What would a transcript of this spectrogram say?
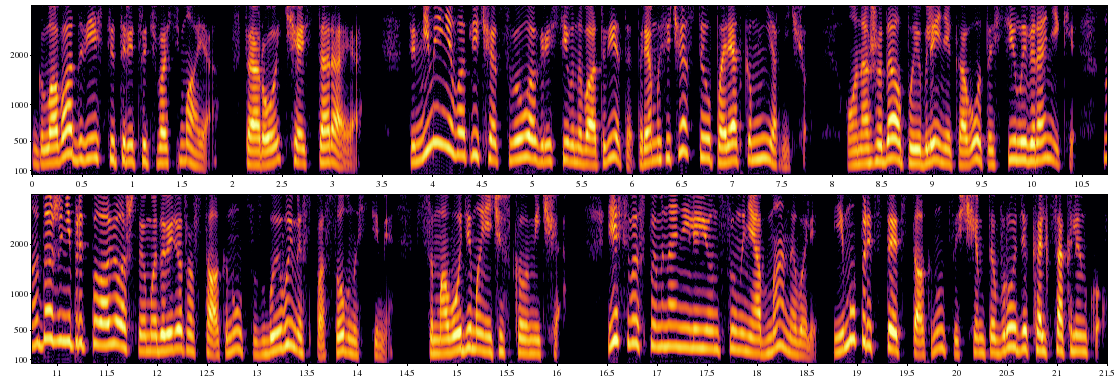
Глава 238. Второй, часть вторая. Тем не менее, в отличие от своего агрессивного ответа, прямо сейчас Тео порядком нервничал. Он ожидал появления кого-то силы Вероники, но даже не предполагал, что ему доведется столкнуться с боевыми способностями самого демонического меча. Если воспоминания Ли Юн Суна не обманывали, ему предстоит столкнуться с чем-то вроде кольца клинков.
